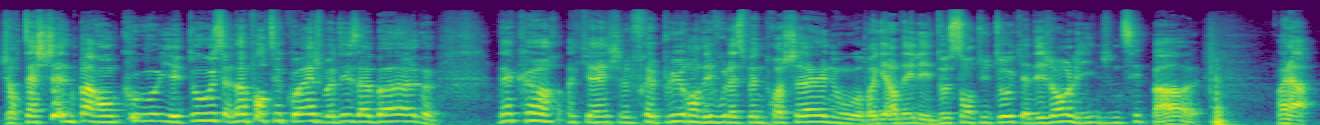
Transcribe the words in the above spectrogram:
Genre, ta chaîne part en couille et tout, c'est n'importe quoi, je me désabonne. D'accord, ok, je le ferai plus, rendez-vous la semaine prochaine, ou regardez les 200 tutos qu'il y a déjà en ligne, je ne sais pas. Voilà.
